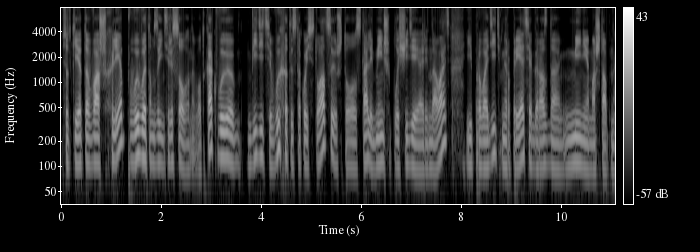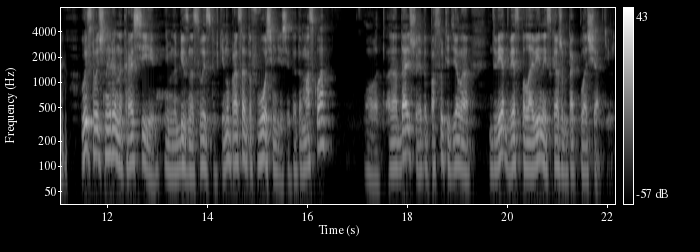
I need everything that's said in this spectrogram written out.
Все-таки это ваш хлеб, вы в этом заинтересованы. Вот как вы видите выход из такой ситуации, что стали меньше площадей арендовать и проводить мероприятия гораздо менее масштабные? Выставочный рынок России, именно бизнес-выставки, ну, процентов 80 – это Москва. Вот. А дальше это, по сути дела, две-две с половиной, скажем так, площадки.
